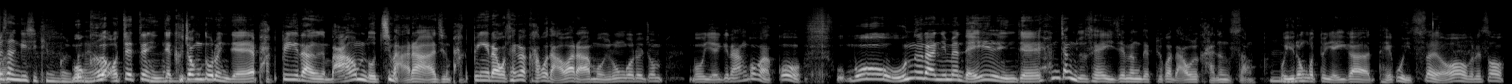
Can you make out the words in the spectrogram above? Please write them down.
후보가. 상기시키는 걸까요? 뭐그 어쨌든 이제 그 정도로 이제 박빙이다 마음 놓지 마라 지금 박빙이라고 생각하고 나와라 뭐 이런 거를 좀 뭐 얘기를 한 것 같고 뭐 오늘 아니면 내일 이제 현장 유세 이재명 대표가 나올 가능성 뭐 이런 것도 얘기가 되고 있어요. 그래서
